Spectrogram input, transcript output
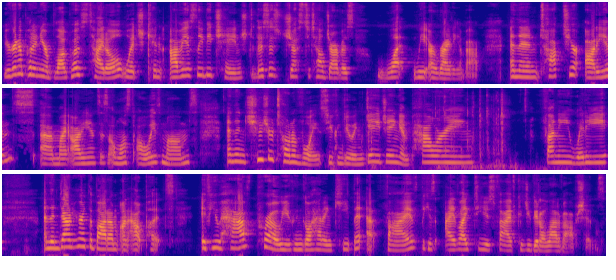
You're going to put in your blog post title, which can obviously be changed. This is just to tell Jarvis what we are writing about. And then talk to your audience. Uh, my audience is almost always moms. And then choose your tone of voice. You can do engaging, empowering, funny, witty. And then down here at the bottom on outputs, if you have Pro, you can go ahead and keep it at 5 because I like to use 5 because you get a lot of options.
